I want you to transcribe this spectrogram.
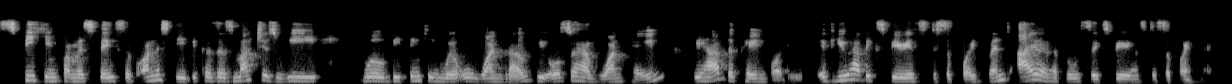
speaking from a space of honesty because as much as we will be thinking we're all one love, we also have one pain. We have the pain body. If you have experienced disappointment, I have also experienced disappointment.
